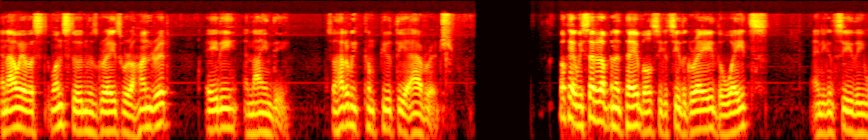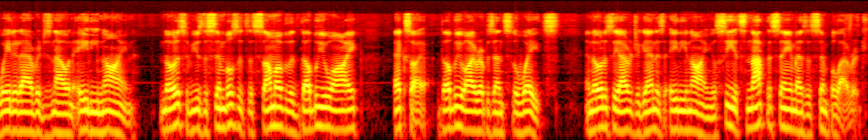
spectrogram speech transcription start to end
And now we have a, one student whose grades were 100, 80, and 90. So how do we compute the average? Okay, we set it up in a table so you can see the grade, the weights, and you can see the weighted average is now an 89. Notice I've used the symbols, it's the sum of the WI, XI. WI represents the weights. And notice the average again is 89. You'll see it's not the same as a simple average.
